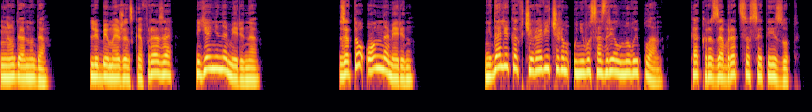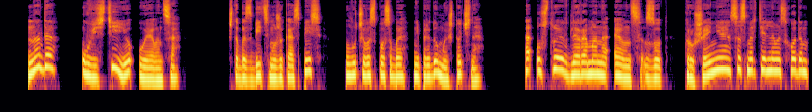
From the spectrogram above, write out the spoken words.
Ну да, ну да. Любимая женская фраза «я не намерена». Зато он намерен. Не далее, как вчера вечером, у него созрел новый план, как разобраться с этой Зод. Надо увести ее у Эванса. Чтобы сбить с мужика спесь, лучшего способа не придумаешь точно. А устроив для романа Эванс Зод крушение со смертельным исходом,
